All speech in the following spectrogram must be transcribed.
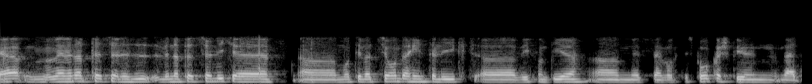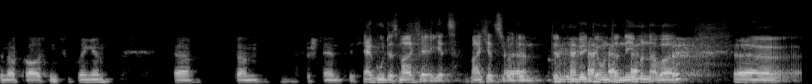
Ja, wenn eine, persönliche, wenn eine persönliche äh, Motivation dahinter liegt, äh, wie von dir, ähm, jetzt einfach das Pokerspielen weiter nach draußen zu bringen, ja, dann verständlich. Ja gut, das mache ich ja jetzt. Mache ich jetzt über ja. den, den Umweg der Unternehmen, aber äh,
